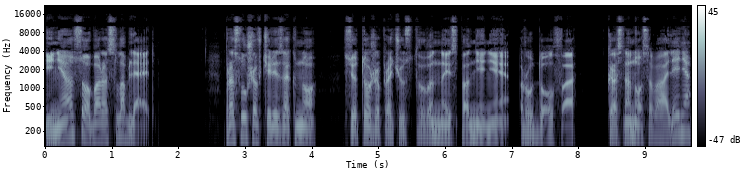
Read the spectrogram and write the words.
и не особо расслабляет. Прослушав через окно все то же прочувствованное исполнение Рудольфа красноносого оленя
